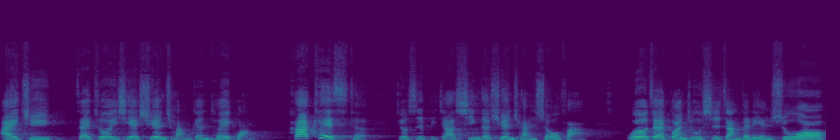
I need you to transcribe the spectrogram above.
IG 在做一些宣传跟推广。Podcast 就是比较新的宣传手法。我有在关注市长的脸书哦，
